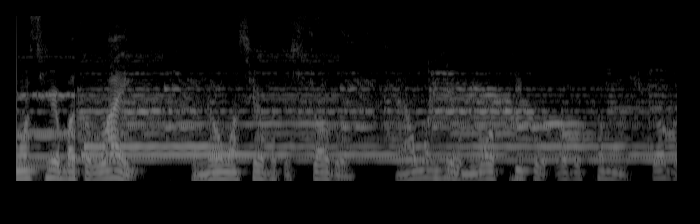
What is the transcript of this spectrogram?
wants to hear about the light, but no one wants to hear about the struggle. And I want to hear more people overcoming the struggle.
